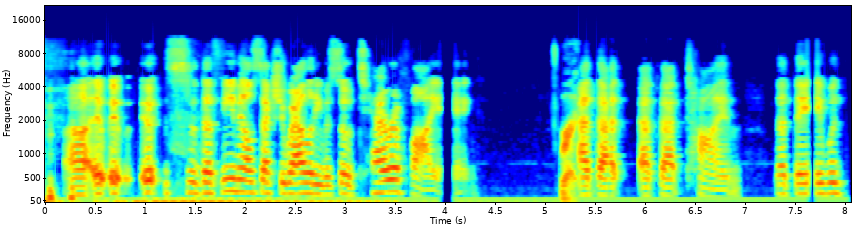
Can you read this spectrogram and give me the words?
uh, it, it, it, so the female sexuality was so terrifying Right. at that at that time that they would,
